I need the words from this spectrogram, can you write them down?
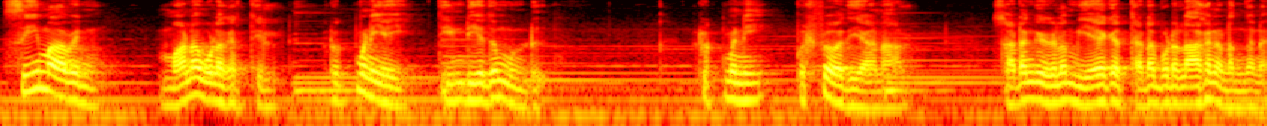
சீமாவின் மன உலகத்தில் ருக்மிணியை தீண்டியதும் உண்டு. ருக்மிணி புஷ்பவதியானாள் சடங்குகளும் ஏக தடபுடலாக நடந்தன.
